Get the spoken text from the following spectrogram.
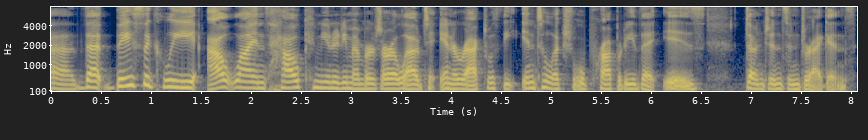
uh, that basically outlines how community members are allowed to interact with the intellectual property that is Dungeons and Dragons.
